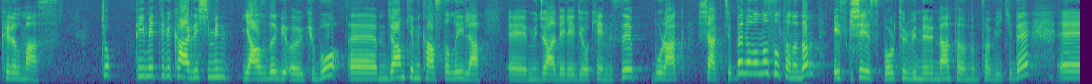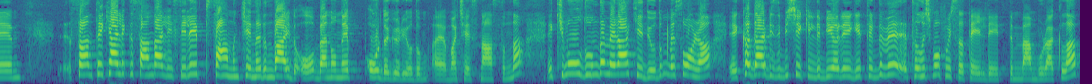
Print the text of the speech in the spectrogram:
kırılmaz. Çok kıymetli bir kardeşimin yazdığı bir öykü bu. Ee, cam kemik hastalığıyla e, mücadele ediyor kendisi Burak Şakçı. Ben onu nasıl tanıdım? Eskişehir spor türbinlerinden tanıdım tabii ki de. Ee, San, tekerlekli sandalyesiyle hep sahanın kenarındaydı o. Ben onu hep orada görüyordum e, maç esnasında. E, kim olduğunu da merak ediyordum ve sonra e, kader bizi bir şekilde bir araya getirdi ve tanışma fırsatı elde ettim ben Burak'la.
